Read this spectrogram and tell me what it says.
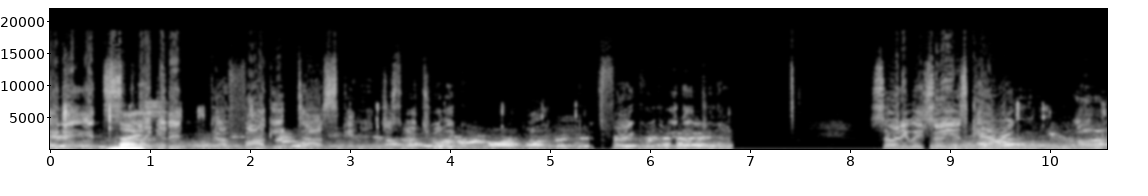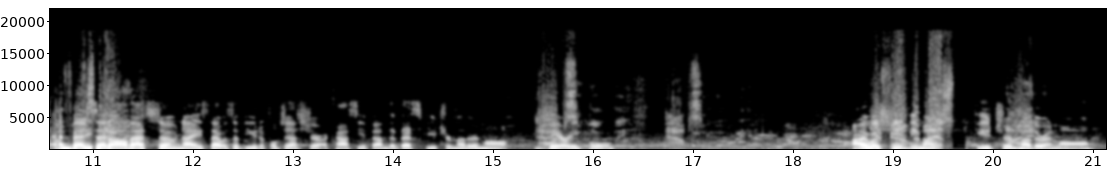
and it, it's like Nice. at a, a foggy dusk, and it just it's really cool. It's very cool the way they do that. So anyway, so he was carrying uh, And Betty said, "Oh, that's so nice. That was a beautiful gesture." Acacia found the best future mother-in-law. Very cool. Absolutely, absolutely. I I wish she'd be my best. future mother-in-law. I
